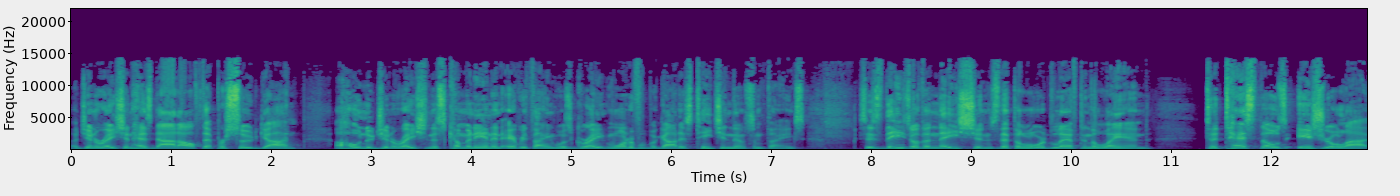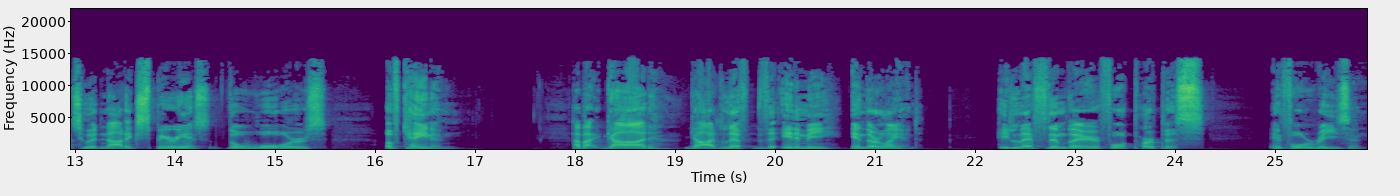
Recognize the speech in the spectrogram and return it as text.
A generation has died off that pursued God. A whole new generation is coming in, and everything was great and wonderful, but God is teaching them some things. Says, These are the nations that the Lord left in the land to test those Israelites who had not experienced the wars of Canaan. How about God? God left the enemy in their land. He left them there for a purpose and for a reason.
